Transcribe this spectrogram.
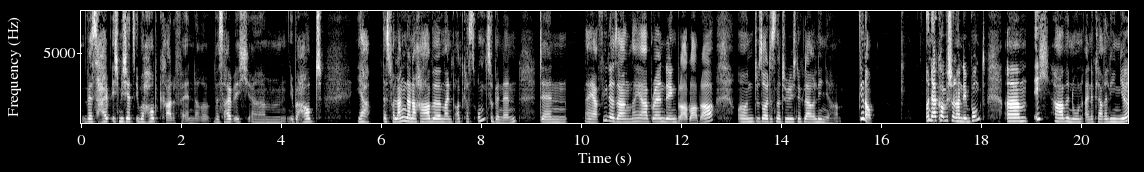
weshalb ich mich jetzt überhaupt gerade verändere, weshalb ich ähm, überhaupt ja das Verlangen danach habe, meinen Podcast umzubenennen, denn naja, viele sagen, naja, Branding, bla bla bla. Und du solltest natürlich eine klare Linie haben. Genau. Und da komme ich schon an den Punkt. Ähm, ich habe nun eine klare Linie,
